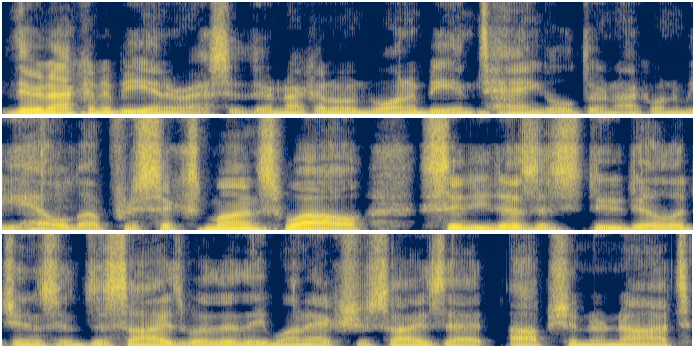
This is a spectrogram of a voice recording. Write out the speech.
They're not going to be interested. They're not going to want to be entangled. They're not going to be held up for six months while city does its due diligence and decides whether they want to exercise that option or not.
